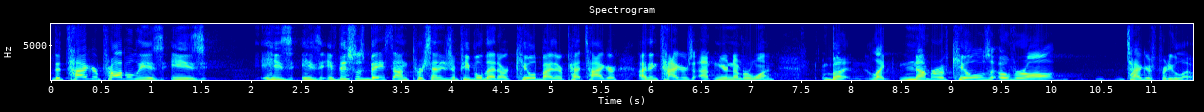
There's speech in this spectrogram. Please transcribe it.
the tiger probably is, is if this was based on percentage of people that are killed by their pet tiger, I think tiger's up near number one. But like number of kills overall, tiger's pretty low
